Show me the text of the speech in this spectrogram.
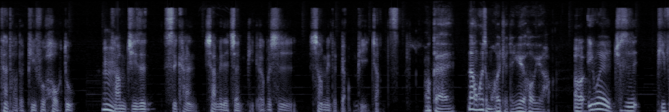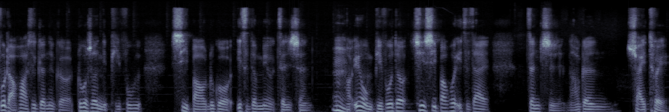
探讨的皮肤厚度。嗯，他们其实是看下面的真皮，而不是上面的表皮这样子。OK，那为什么会觉得越厚越好？呃，因为其实皮肤老化是跟那个，如果说你皮肤细胞如果一直都没有增生，嗯，好，因为我们皮肤都其实细胞会一直在增值，然后跟衰退，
